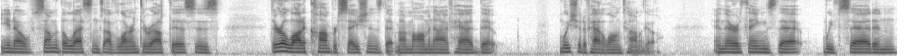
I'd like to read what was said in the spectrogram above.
you know, some of the lessons I've learned throughout this is there are a lot of conversations that my mom and I have had that we should have had a long time ago, and there are things that we've said and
